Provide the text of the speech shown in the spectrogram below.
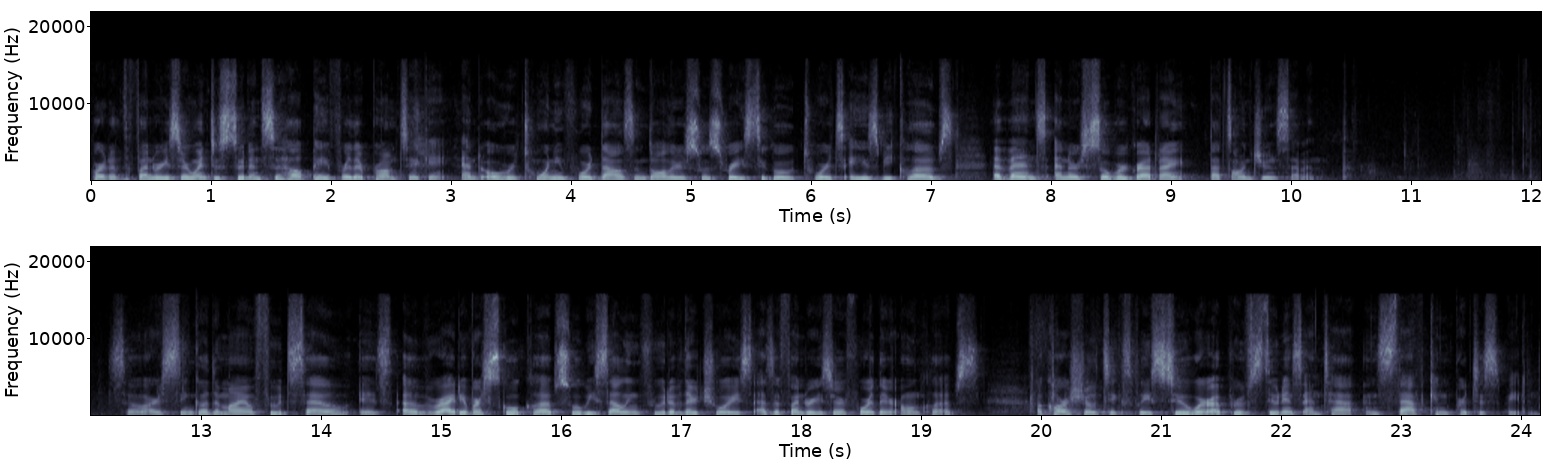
Part of the fundraiser went to students to help pay for their prom ticket, and over $24,000 was raised to go towards ASB clubs, events, and our sober grad night that's on June 7th. So our Cinco de Mayo food sale is a variety of our school clubs will be selling food of their choice as a fundraiser for their own clubs. A car show takes place too where approved students and, and staff can participate in.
